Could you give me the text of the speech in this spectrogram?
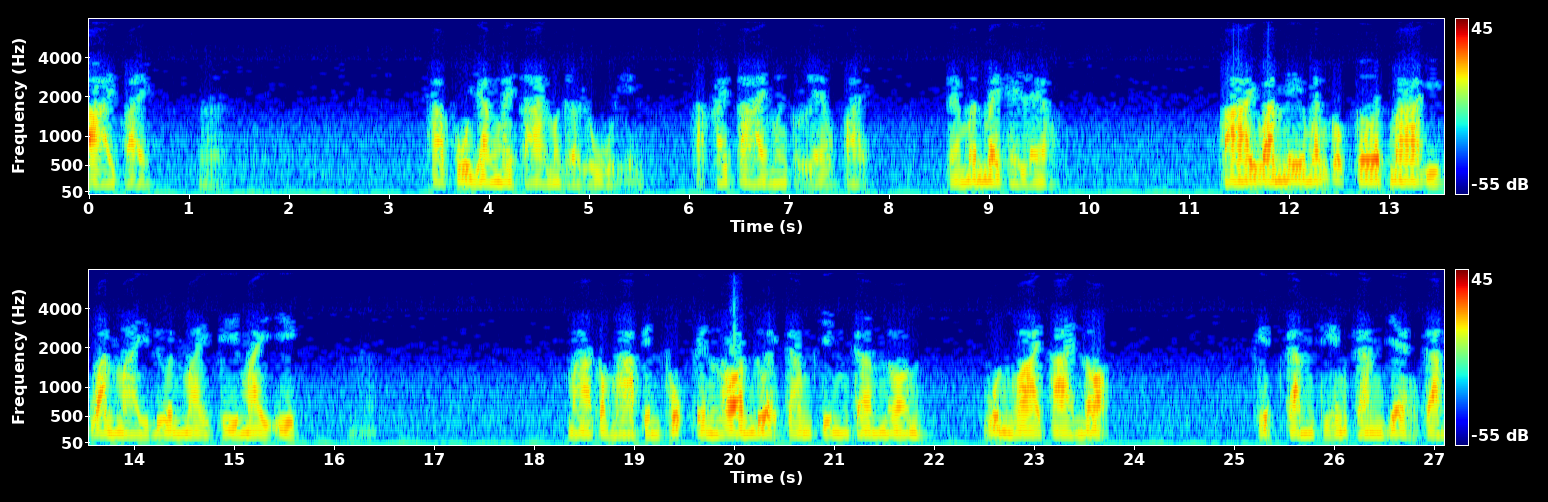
ตายไปถ้าผู้ยังไม่ตายมันก็รู้เห็น ถ้าใครตายมันก็แล้วไป แต่มันไม่ใช่แล้ว ตายวันนี้มันก็เกิดมาอีกวันใหม่ เดือนใหม่ ปีใหม่อีก มาก็มาเป็นทุกข์เป็นร้อนด้วยการกินการนอน วุ่นวายภายนอกคิดกันเถียงกันแย่งกัน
